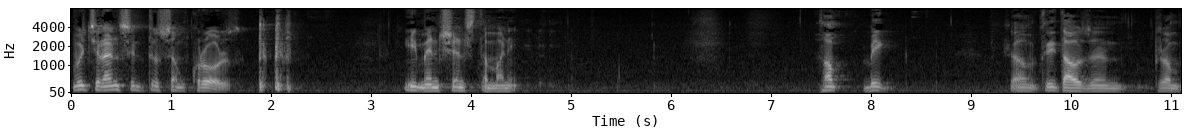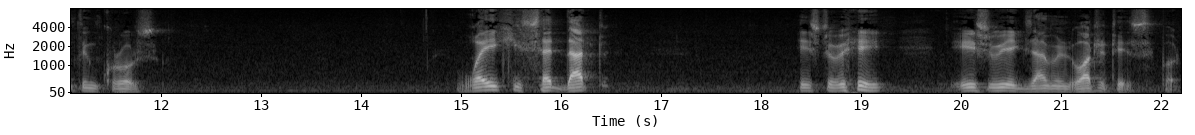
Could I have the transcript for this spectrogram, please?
which runs into some crores. he mentions the money. Some big, some 3,000 something crores. Why he said that is to be is to be examined what it is about.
